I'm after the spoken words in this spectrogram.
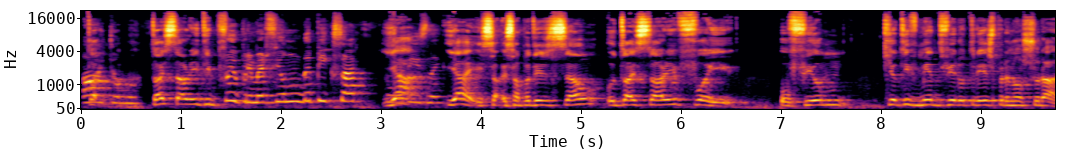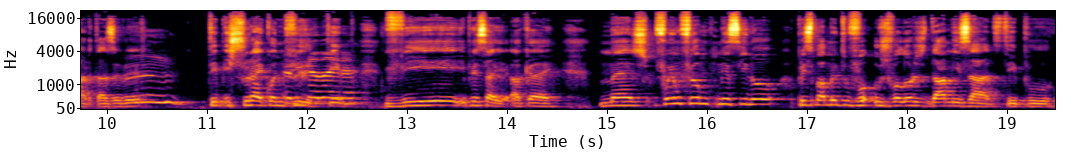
Ai, tão bom. Toy Story, tipo. Foi o primeiro filme da Pixar a Yeah, Disney. yeah, e só, só para teres noção, o Toy Story foi o filme que eu tive medo de ver o 3 para não chorar, estás a ver? Tipo, e chorei quando A vi. Tipo, vi e pensei, ok. Mas foi um filme que me ensinou principalmente os valores da amizade. Tipo,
